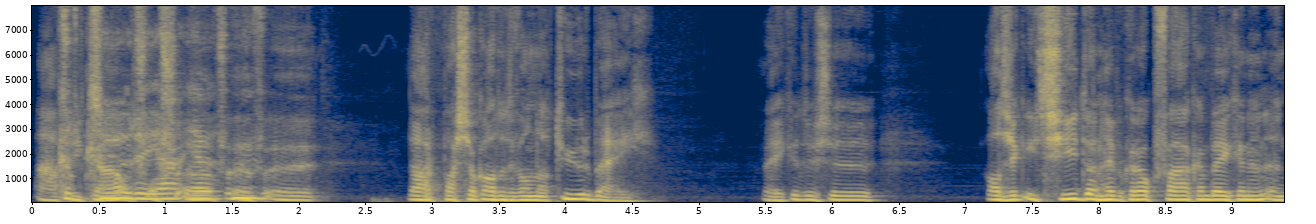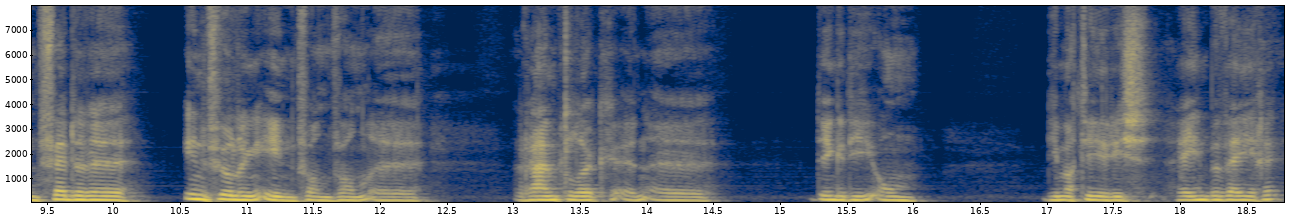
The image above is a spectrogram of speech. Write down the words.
Afrika. of, ja, ja. of, of uh, daar past ook altijd wel natuur bij. Weet je, dus uh, als ik iets zie, dan heb ik er ook vaak een beetje een, een verdere invulling in van, van uh, ruimtelijk en dingen die om die materies heen bewegen.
